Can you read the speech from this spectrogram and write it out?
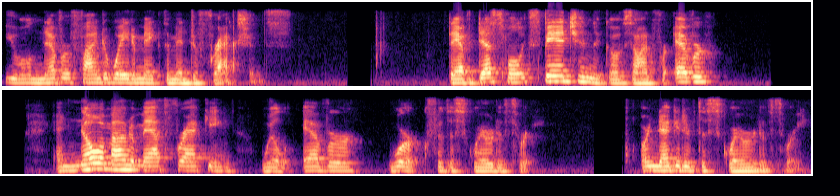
you will never find a way to make them into fractions. They have a decimal expansion that goes on forever, and no amount of math fracking will ever work for the square root of 3, or negative the square root of 3.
